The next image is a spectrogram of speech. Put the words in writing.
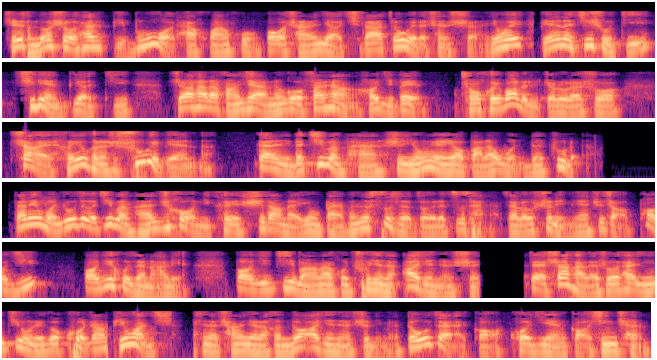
其实很多时候它是比不过它环沪，包括长三角其他周围的城市，因为别人的基数低，起点比较低，只要它的房价能够翻上好几倍，从回报的角度来说，上海很有可能是输给别人的。但是你的基本盘是永远要把它稳得住的。当你稳住这个基本盘之后，你可以适当的用百分之四十左右的资产在楼市里面去找暴击，暴击会在哪里？暴击基本上呢会出现在二线城市。在上海来说，它已经进入了一个扩张平缓期。现在长江的很多二线城市里面都在搞扩建、搞新城，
